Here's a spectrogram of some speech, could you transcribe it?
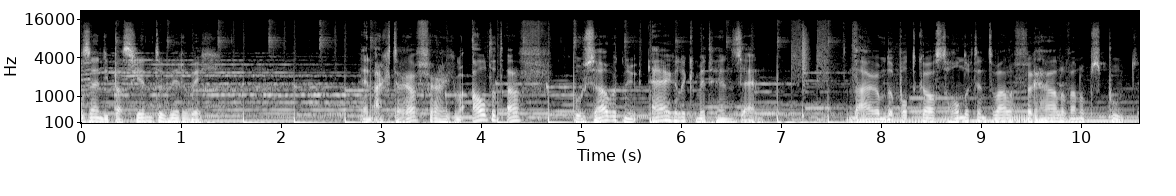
zijn die patiënten weer weg. En achteraf vraag ik me altijd af, hoe zou het nu eigenlijk met hen zijn? Daarom de podcast 112 Verhalen van Op Spoed.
